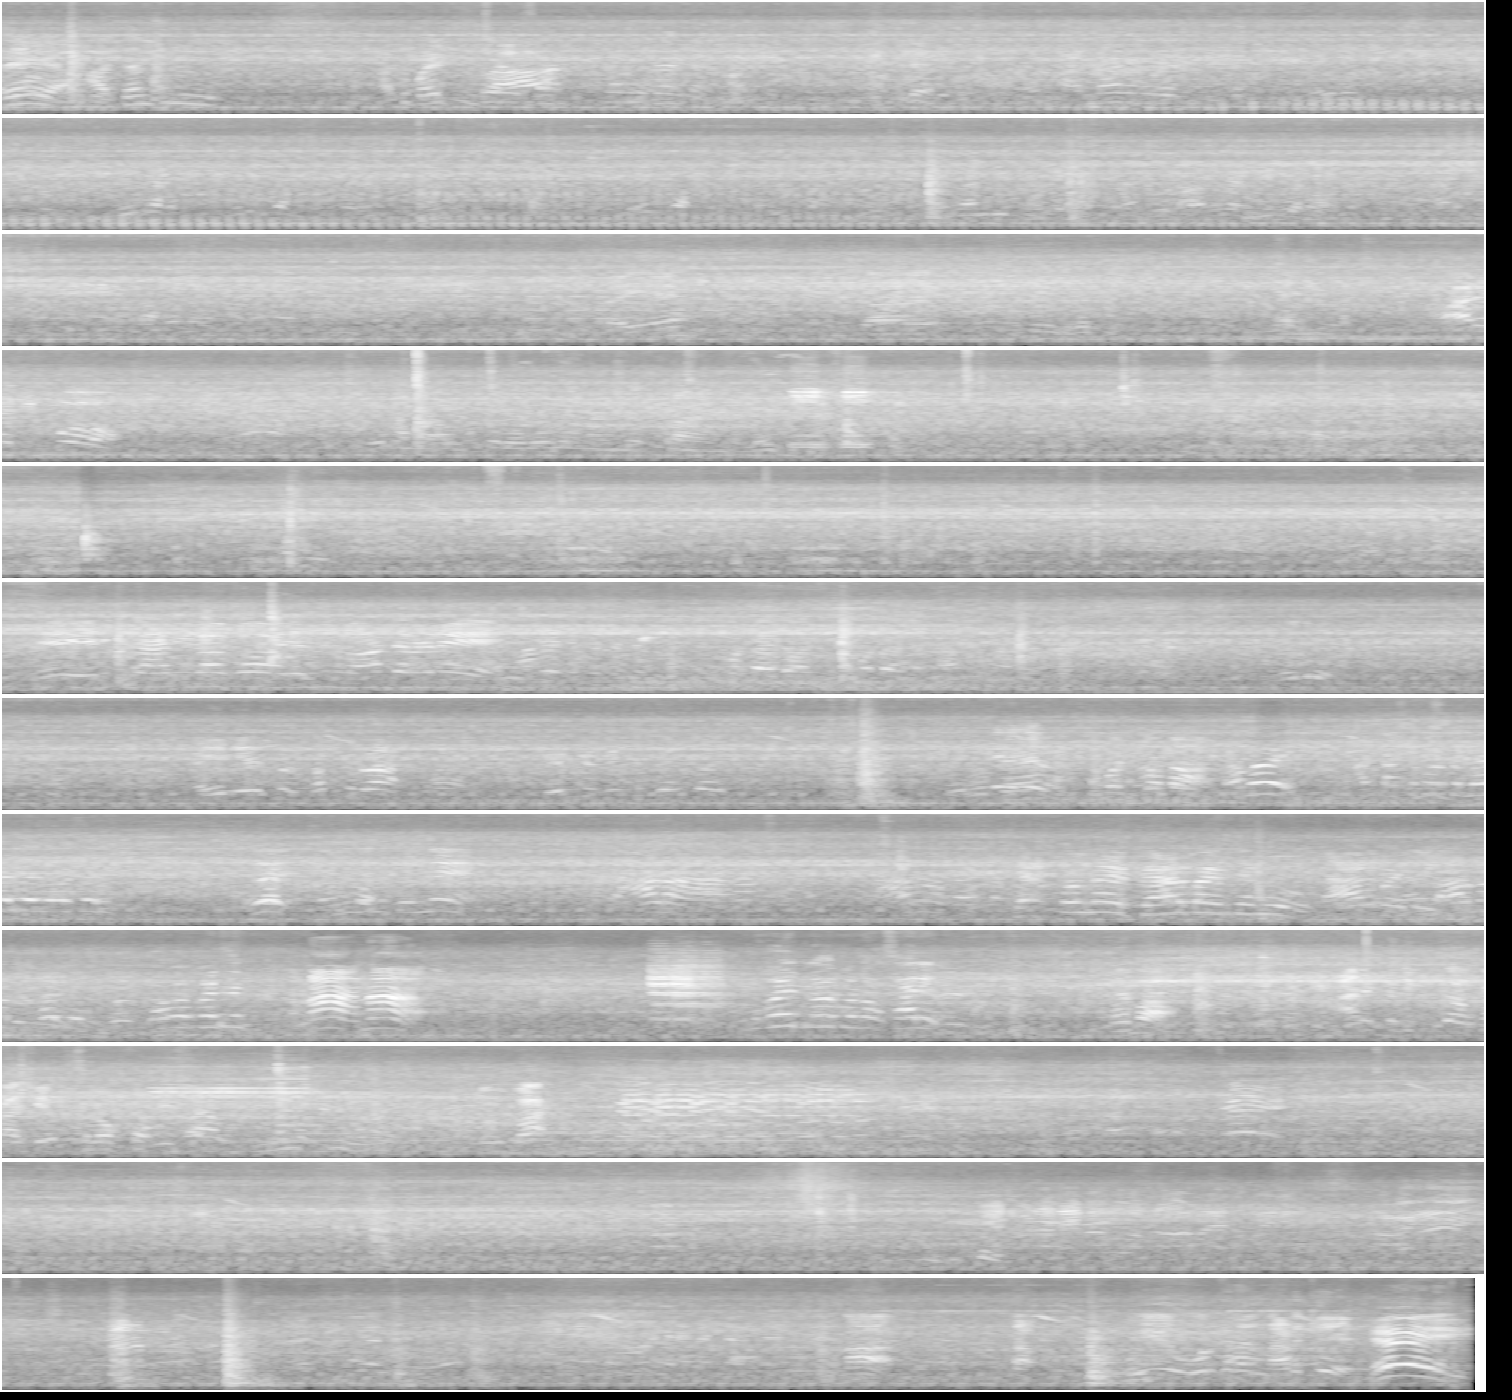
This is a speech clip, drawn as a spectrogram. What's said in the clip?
అరే ఆ సంచులు అటు బయట రా ఆరే ఏ ఎనికి రాని కాకో ఎత్తు వాందరగనే అయ్యి చేసుకో తప్పురా పెట్టు పెట్టు పెట్టు పట్టుకోమా చెప్తున్నాయి పేడ బయట నువ్వు అన్నా అన్నా. ఒకసారి. రేపా ఆయనకి దిక్కుతాం కాసేపు నువ్వు బా. தான் உயிர் ஊர்கிற நடக்கு.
